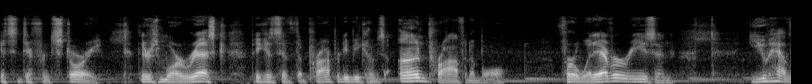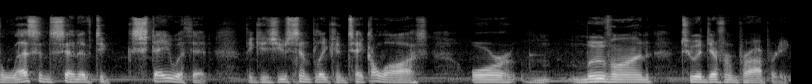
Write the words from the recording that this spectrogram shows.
it's a different story. There's more risk because if the property becomes unprofitable for whatever reason, you have less incentive to stay with it because you simply can take a loss or move on to a different property.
